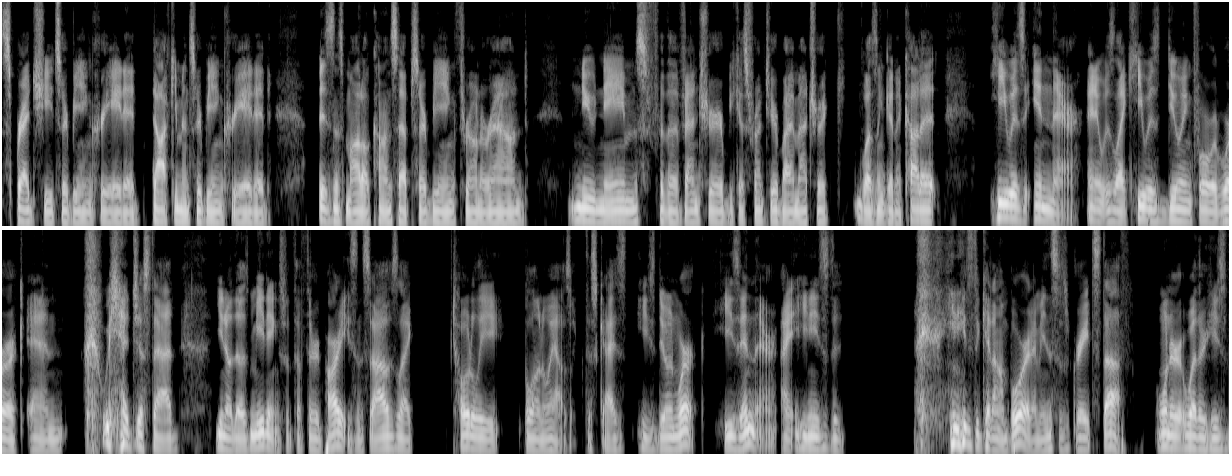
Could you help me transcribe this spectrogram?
Spreadsheets are being created. Documents are being created. Business model concepts are being thrown around. New names for the venture because Frontier Biometric wasn't going to cut it he was in there and it was like he was doing forward work and we had just had you know those meetings with the third parties. And so i was like totally blown away. I was like this guy's he's doing work. He's in there. I, he needs to he needs to get on board. I mean this is great stuff. I wonder whether he's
